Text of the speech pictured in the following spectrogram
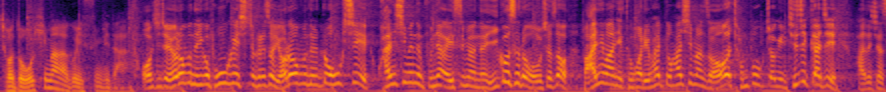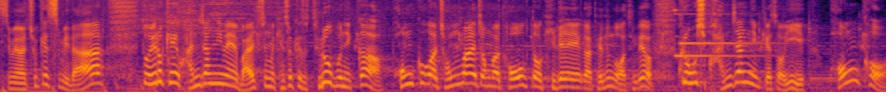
저도 희망하고 있습니다. 어 진짜 여러분들 이거 보고 계시죠? 그래서 여러분들도 혹시 관심 있는 분야가 있으면 이곳으로 오셔서 많이 많이 동아리 활동하시면서 전폭적인 지지까지 받으셨으면 좋겠습니다. 또 이렇게 관장님의 말씀을 계속해서 들어보 니까 벙커가 정말 정말 더욱더 기대가 되는 것 같은데요. 그럼 혹시 관장님께서 이 벙커,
